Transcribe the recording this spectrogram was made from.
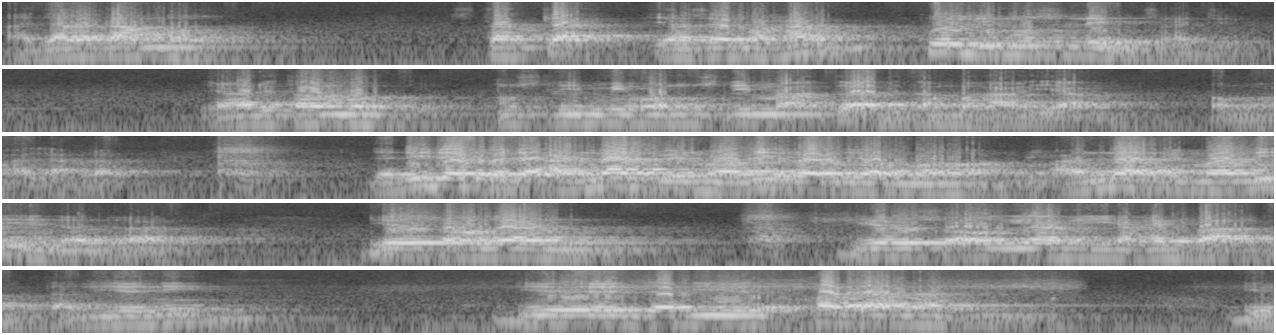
ha, jangan tambah setakat yang saya faham kulli muslim saja yang ada tambah muslimin wa muslimat tu ada tambahan yang Allah alam lah jadi daripada Anas bin Malik radhiyallahu anhu. Anas bin Malik ni tuan-tuan. Dia seorang dia seorang yang hebat. Dan dia ni dia jadi khadam Nabi. Dia,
